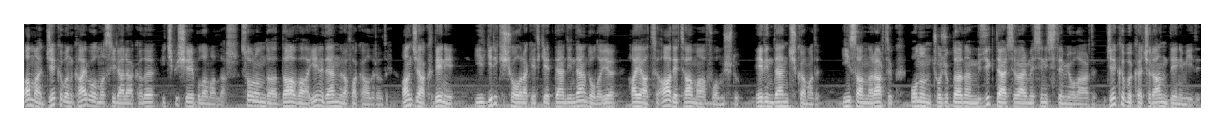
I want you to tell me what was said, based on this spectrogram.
Ama Jacob'ın kaybolmasıyla alakalı hiçbir şey bulamadılar. Sonunda dava yeniden rafa kaldırıldı. Ancak Deni ilgili kişi olarak etiketlendiğinden dolayı hayatı adeta mahvolmuştu. Evinden çıkamadı. İnsanlar artık onun çocuklarına müzik dersi vermesini istemiyorlardı. Jacob'ı kaçıran Danny miydi?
